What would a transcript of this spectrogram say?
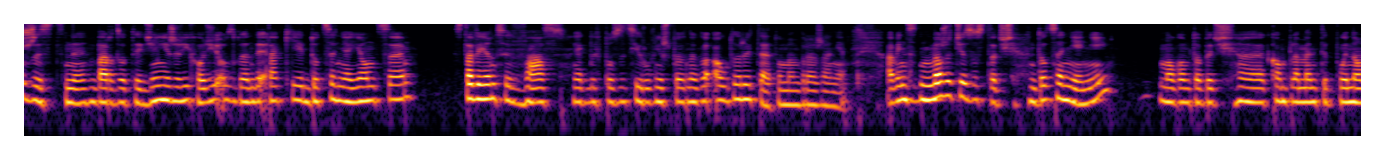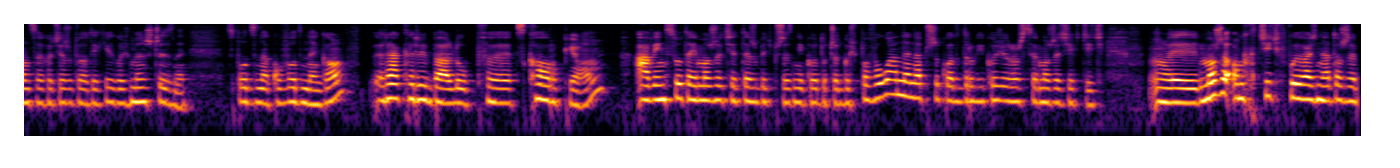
korzystny bardzo tydzień, jeżeli chodzi o względy takie doceniające, stawiające Was jakby w pozycji również pewnego autorytetu, mam wrażenie. A więc możecie zostać docenieni, mogą to być e, komplementy płynące chociażby od jakiegoś mężczyzny spod znaku wodnego, rak, ryba lub e, skorpion. A więc tutaj możecie też być przez niego do czegoś powołane, na przykład drogi koziorożce możecie chcieć, yy, może on chcieć wpływać na to, że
